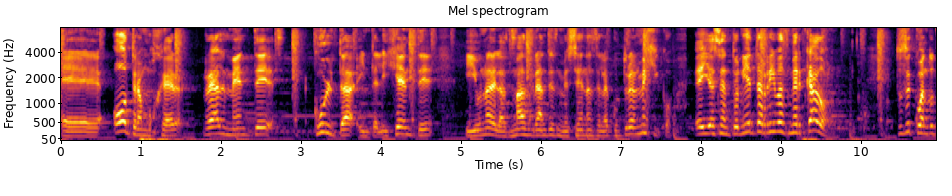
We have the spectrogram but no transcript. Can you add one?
eh, otra mujer realmente culta, inteligente y una de las más grandes mecenas de la cultura en México. Ella es Antonieta Rivas Mercado. Entonces cuando,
